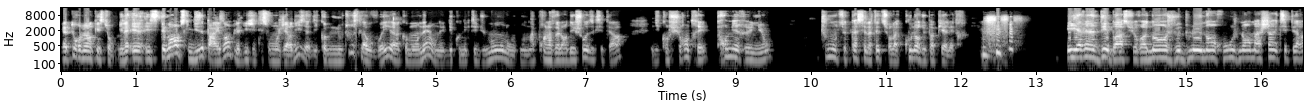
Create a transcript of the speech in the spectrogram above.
il a tout remis en question. et c'était marrant parce qu'il me disait, par exemple, il a dit, j'étais sur mon GR10, il a dit, comme nous tous, là, vous voyez, hein, comme on est, on est déconnecté du monde, on, apprend la valeur des choses, etc. Il dit, quand je suis rentré, première réunion, tout le monde se cassait la tête sur la couleur du papier à lettres. et il y avait un débat sur, euh, non, je veux bleu, non, rouge, non, machin, etc.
